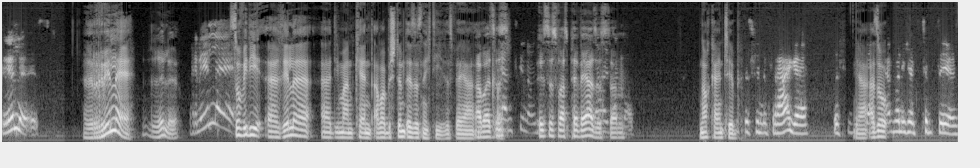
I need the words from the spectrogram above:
Rille ist. Rille. Rille. Rille! So wie die äh, Rille, äh, die man kennt, aber bestimmt ist es nicht die. Das wäre ja Aber es ist, ist es was Perverses dann? noch kein Tipp. Das ist für eine Frage. Das, Ja, also- ich einfach nicht als Tipp zählen.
